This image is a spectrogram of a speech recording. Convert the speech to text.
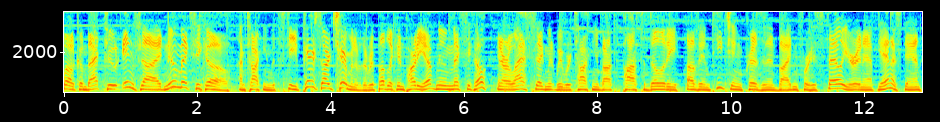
Welcome back to Inside New Mexico. I'm talking with Steve Pearsart, chairman of the Republican Party of New Mexico. In our last segment, we were talking about the possibility of impeaching President Biden for his failure in Afghanistan.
